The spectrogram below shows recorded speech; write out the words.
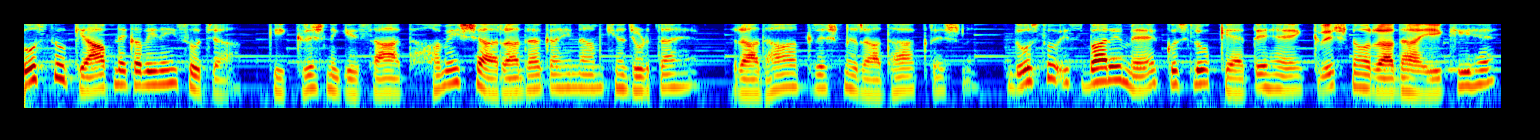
दोस्तों, क्या आपने कभी नहीं सोचा कि कृष्ण के साथ हमेशा राधा का ही नाम क्यों जुड़ता है? राधा कृष्ण राधा कृष्ण। दोस्तों, इस बारे में कुछ लोग कहते हैं कृष्ण और राधा एक ही है,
